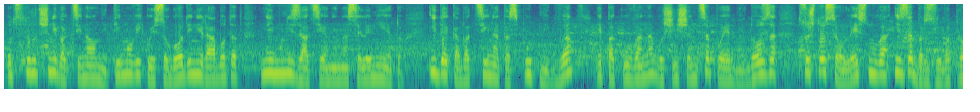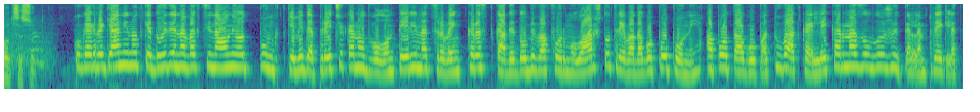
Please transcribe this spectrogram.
од стручни вакцинални тимови кои со години работат на имунизација на населението и дека вакцината Спутник В е пакувана во шишенца по една доза со што се олеснува и забрзува процесот. Кога граѓанинот ќе дојде на вакциналниот пункт, ќе биде пречекан од волонтери на Црвен крст, каде добива формулар што треба да го пополни, а потоа го упатуваат кај лекар на задолжителен преглед.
